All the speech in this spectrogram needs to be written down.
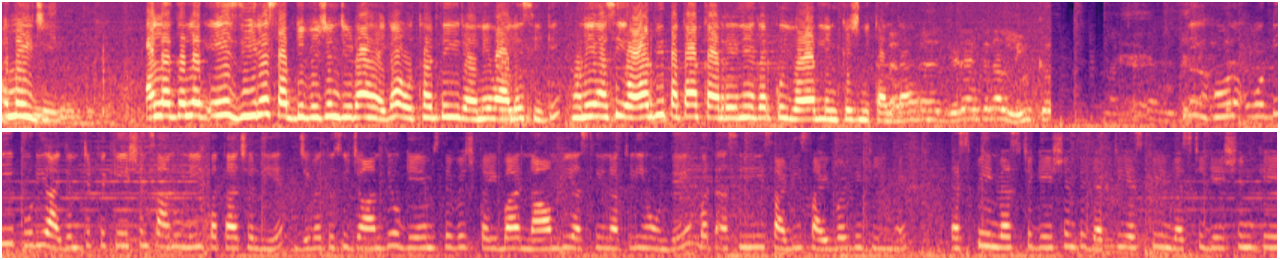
ਨਹੀਂ ਜੀ ਅਲੱਗ-ਅਲੱਗ, ਇਹ ਜ਼ੀਰੇ ਸਬ ਡਿਵੀਜ਼ਨ ਜਿਹੜਾ ਹੈਗਾ, ਉੱਥਰ ਦੇ ਹੀ ਰਹਿਣੇ ਵਾਲੇ ਸੀਗੇ। ਹੁਣੇ ਅਸੀਂ ਔਰ ਵੀ ਪਤਾ ਕਰ ਰਹੇ ਨੇ, ਅਗਰ ਕੋਈ ਔਰ ਲਿੰਕੇਜ ਨਿਕਲਦਾ ਹੈ। ਜਿਹੜਾ ਇਹਦੇ ਨਾਲ ਲਿੰਕ ਨਹੀਂ ਹੁਣ ਉਹਦੀ ਪੂਰੀ ਆਈਡੈਂਟੀਫਿਕੇਸ਼ਨ ਸਾਨੂੰ ਨਹੀਂ ਪਤਾ ਚੱਲੀ ਹੈ। ਜਿਵੇਂ ਤੁਸੀਂ ਜਾਣਦੇ ਹੋ ਗੇਮਸ ਦੇ ਵਿੱਚ ਕਈ ਵਾਰ ਨਾਮ ਵੀ ਅਸਲੀ ਨਕਲੀ ਹੁੰਦੇ ਬਟ ਅਸੀਂ ਸਾਡੀ ਸਾਈਬਰ ਦੀ ਟੀਮ ਹੈ। एसपी इन्वेस्टिगेशन ਤੇ ਡਿਪਟੀ ਐਸਪੀ ਇਨਵੈਸਟੀਗੇਸ਼ਨ ਕੇ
